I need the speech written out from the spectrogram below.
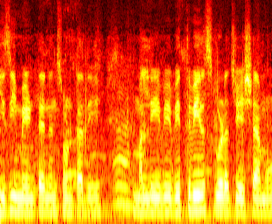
ఈజీ మెయింటెనెన్స్ ఉంటుంది. మళ్ళీ ఇవి విత్ వీల్స్ కూడా చేశాము.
